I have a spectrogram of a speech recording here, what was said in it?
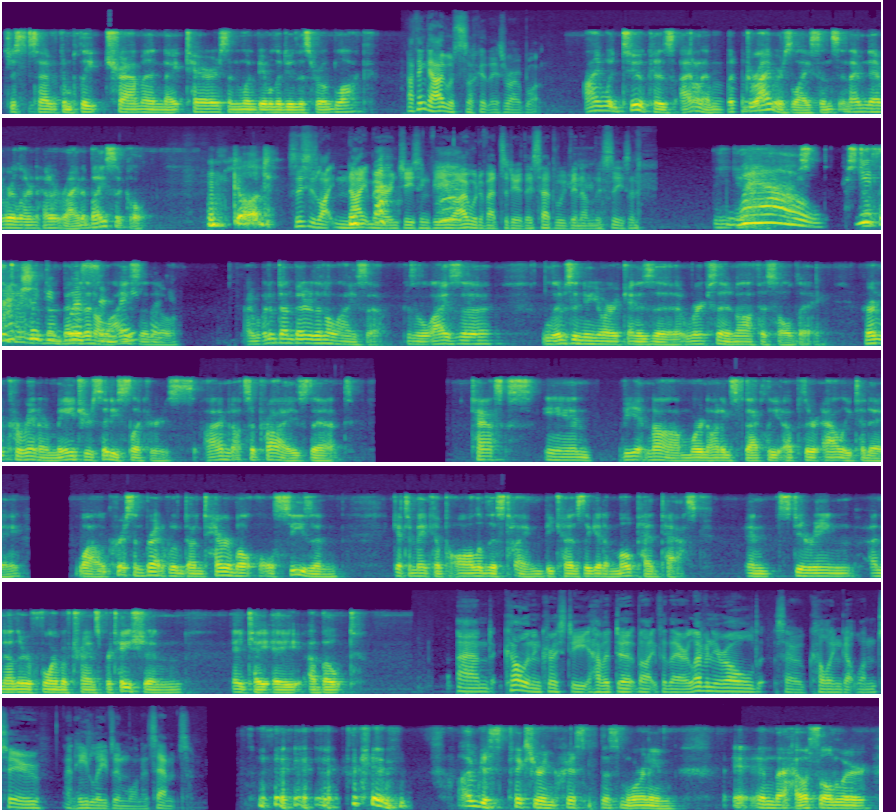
just have complete trauma and night terrors and wouldn't be able to do this roadblock? I think I would suck at this roadblock. I would too, because I don't have a driver's license and I've never learned how to ride a bicycle. God. So this is like nightmare inducing for you. I would have had to do this had we been on this season. Yeah. Wow. You'd think I actually would have be done better worse than than Eliza, would though. I would have done better than Eliza, because Eliza lives in New York and is a works in an office all day. Her and Corinne are major city slickers. I'm not surprised that tasks in Vietnam were not exactly up their alley today, while Chris and Bret, who have done terrible all season, get to make up all of this time because they get a moped task and steering another form of transportation, aka a boat. And Colin and Christie have a dirt bike for their 11 year old, so Colin got one too, and he leaves in one attempt. I'm just picturing Christmas morning in the household where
